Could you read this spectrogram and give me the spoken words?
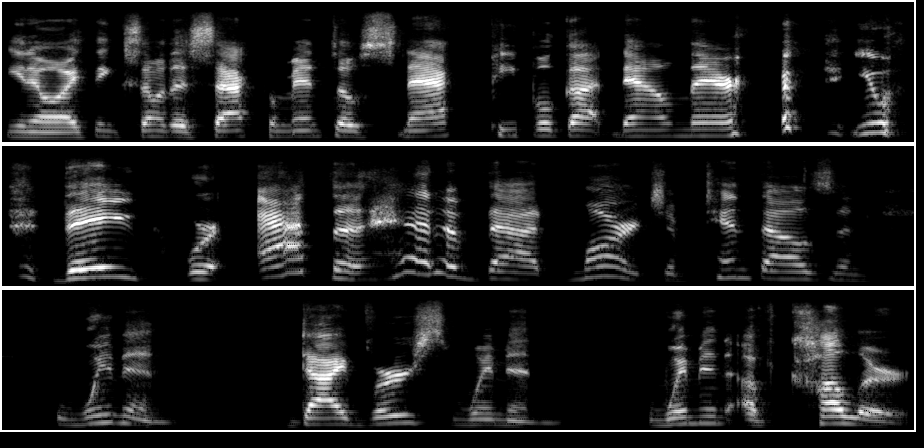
you know i think some of the sacramento snack people got down there. You they were at the head of that march of 10,000 women, diverse women, women of color,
